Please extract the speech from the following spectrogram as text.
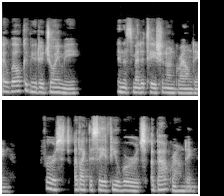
I welcome you to join me in this meditation on grounding. First, I'd like to say a few words about grounding.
